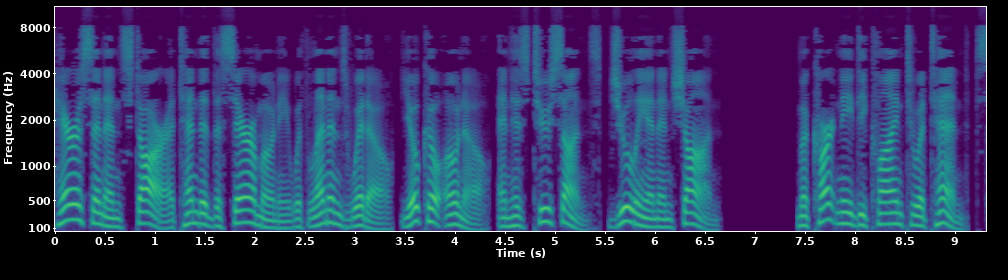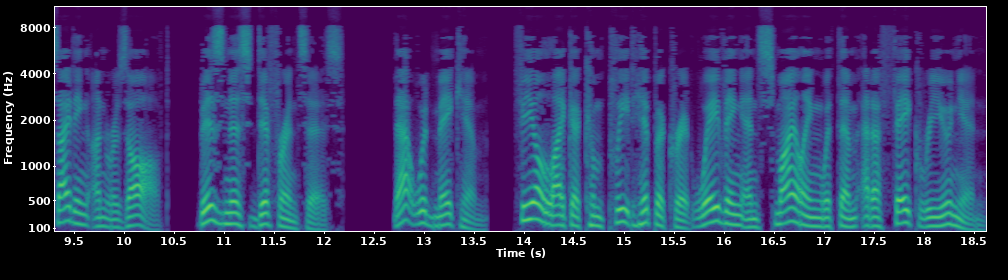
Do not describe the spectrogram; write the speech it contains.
Harrison and Starr attended the ceremony with Lennon's widow, Yoko Ono, and his two sons, Julian and Sean. McCartney declined to attend, citing unresolved business differences that would make him feel like a complete hypocrite waving and smiling with them at a fake reunion.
